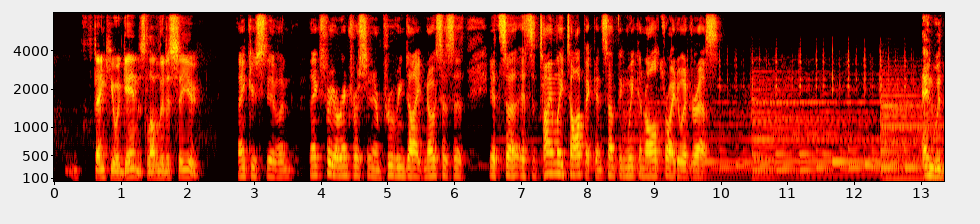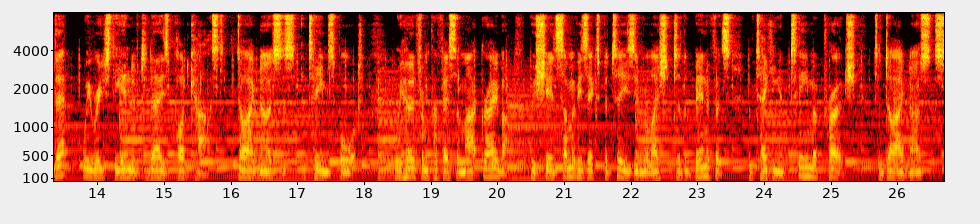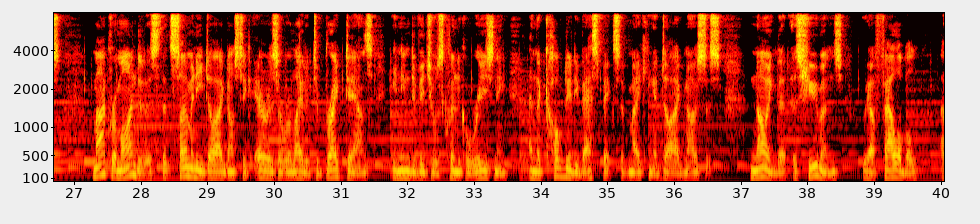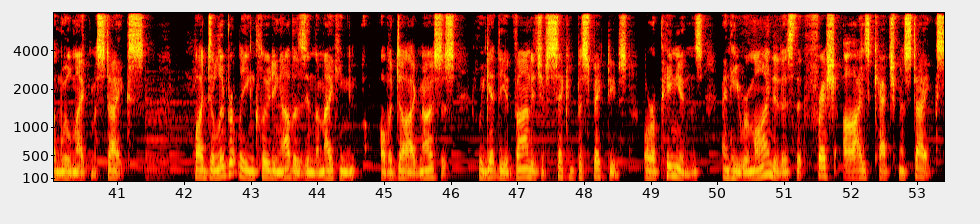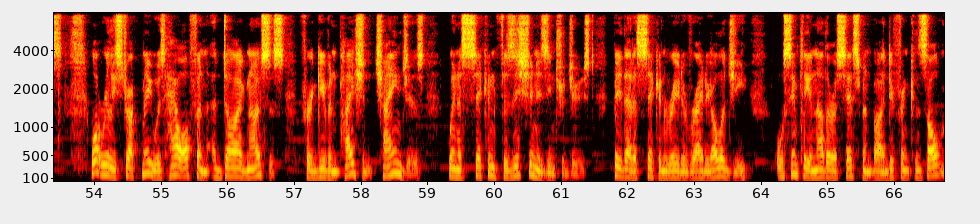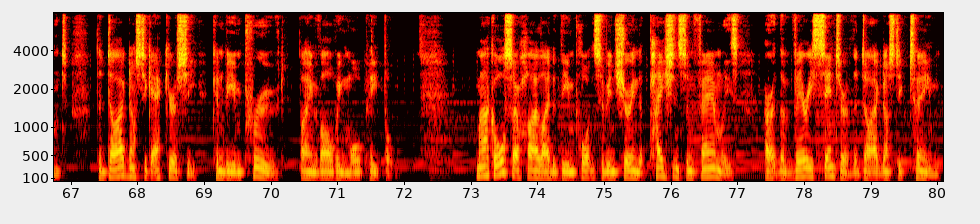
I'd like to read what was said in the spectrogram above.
thank you again. It's lovely to see you. Thank you, Stephen. Thanks for your interest in improving diagnosis. It's a, it's a timely topic and something we can all try to address. And with that, we reach the end of today's podcast Diagnosis, a Team Sport. We heard from Professor Mark Graber, who shared some of his expertise in relation to the benefits of taking a team approach to diagnosis. Mark reminded us that so many diagnostic errors are related to breakdowns in individuals' clinical reasoning and the cognitive aspects of making a diagnosis, knowing that as humans, we are fallible and will make mistakes. By deliberately including others in the making of a diagnosis, we get the advantage of second perspectives or opinions, and he reminded us that fresh eyes catch mistakes. What really struck me was how often a diagnosis for a given patient changes when a second physician is introduced, be that a second read of radiology or simply another assessment by a different consultant. The diagnostic accuracy can be improved by involving more people. Mark also highlighted the importance of ensuring that patients and families are at the very centre of the diagnostic team,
